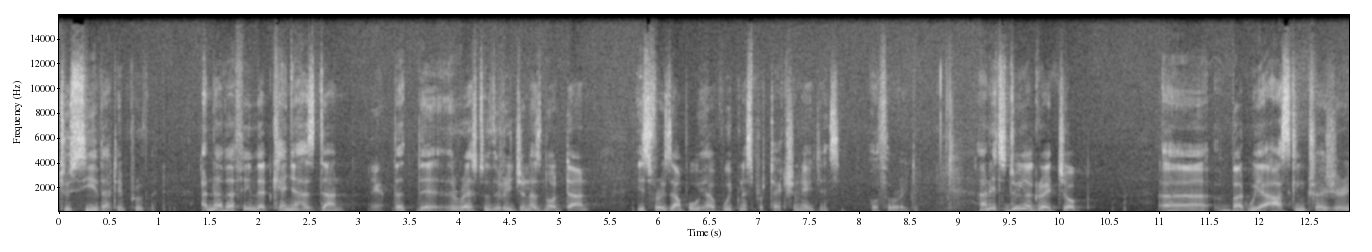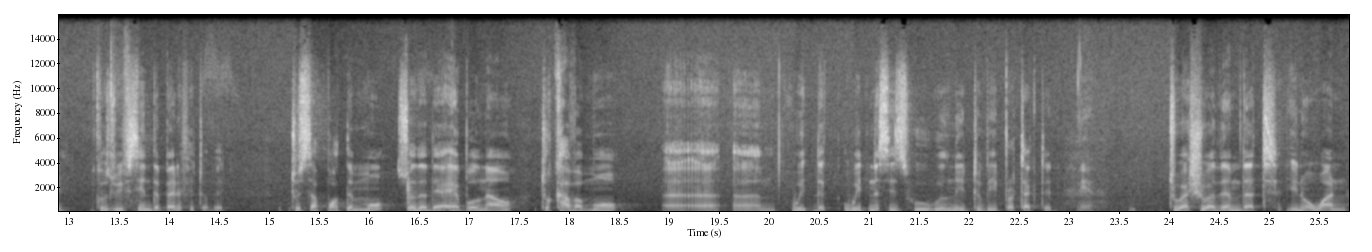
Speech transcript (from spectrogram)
to see that improvement. Another thing that Kenya has done that the, rest of the region has not done is, for example, we have Witness Protection Agency Authority. And it's doing a great job. Uh, but we are asking Treasury, because we've seen the benefit of it, to support them more so that they're able now to cover more uh, um, with the witnesses who will need to be protected Yeah. To assure them that, you know, one,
